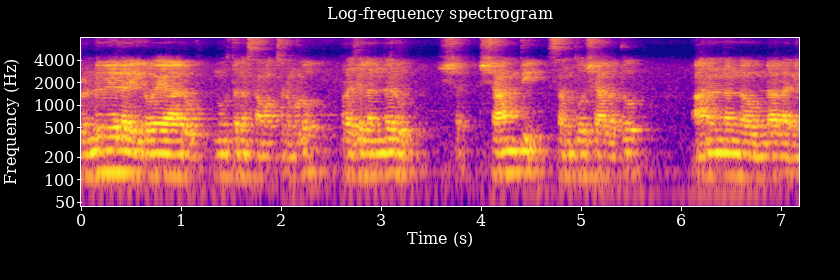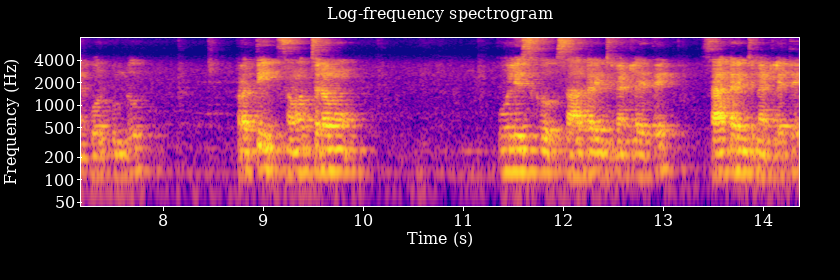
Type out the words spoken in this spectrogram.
రెండు వేల ఇరవై ఆరు నూతన సంవత్సరంలో ప్రజలందరూ శ- శాంతి సంతోషాలతో ఆనందంగా ఉండాలని కోరుకుంటూ ప్రతి సంవత్సరము పోలీసుకు సహకరించినట్లయితే సహకరించినట్లయితే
